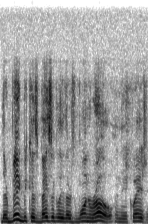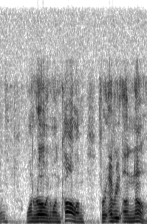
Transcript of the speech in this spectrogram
they're big because basically there's one row in the equation, one row in one column for every unknown,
